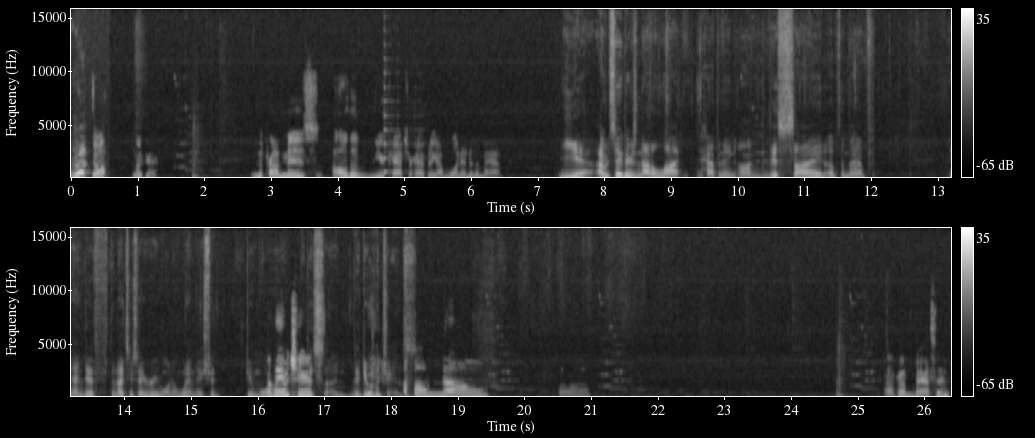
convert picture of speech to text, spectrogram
Ah! Oh, okay. The problem is all the near caps are happening on one end of the map. Yeah, I would say there's not a lot happening on this side of the map. And if the Knights Who Say Re want to win, they should do more But they have on a chance. this side. They do have a chance. Oh no! Oh. Aka Bassett?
